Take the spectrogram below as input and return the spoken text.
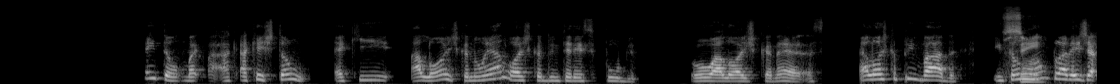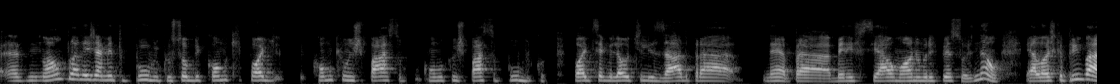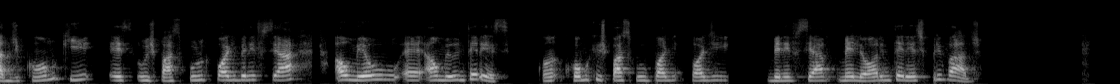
Então, a, questão é que a lógica não é a lógica do interesse público, ou a lógica, né? É a lógica privada. Então não há Sim. um, planeja, não há um planejamento público sobre como que pode, como que um espaço, como que o espaço público pode ser melhor utilizado para né, para beneficiar o maior número de pessoas. Não, é a lógica privada de como que esse, o espaço público pode beneficiar ao meu, é, ao meu interesse. Co- Como que o espaço público pode, pode beneficiar melhor interesses privados.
